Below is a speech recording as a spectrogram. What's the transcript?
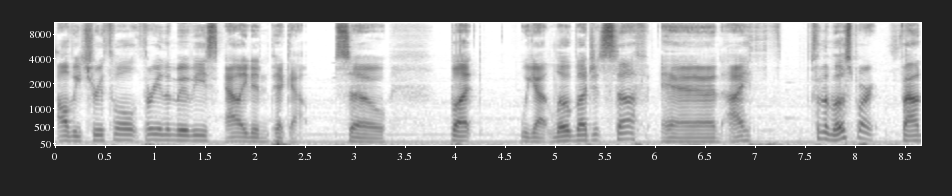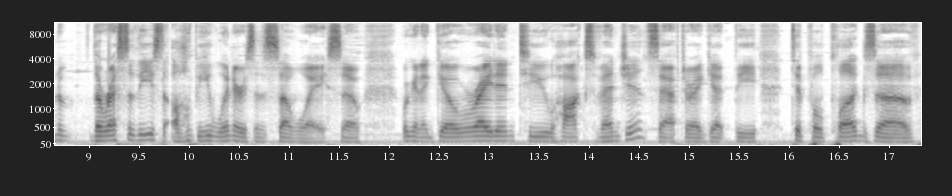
I'll be truthful. Three of the movies Allie didn't pick out. So, but we got low budget stuff, and I, for the most part, found the rest of these to all be winners in some way. So we're going to go right into Hawk's Vengeance after I get the typical plugs of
